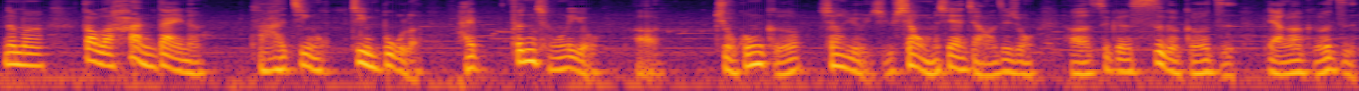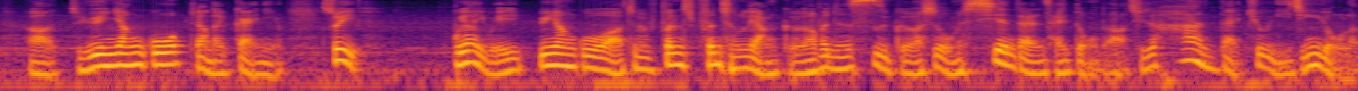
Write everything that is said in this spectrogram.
那么到了汉代呢，它还进进步了，还分成了有啊九宫格，像有像我们现在讲的这种啊这个四个格子、两个格子啊，鸳鸯锅这样的概念。所以不要以为鸳鸯锅啊，这分分成两格，分成四格是我们现代人才懂的啊，其实汉代就已经有了。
